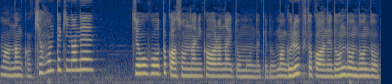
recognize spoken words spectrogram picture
まあなんか基本的なね情報とかはそんなに変わらないと思うんだけどまあグループとかはねどんどんどんどん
